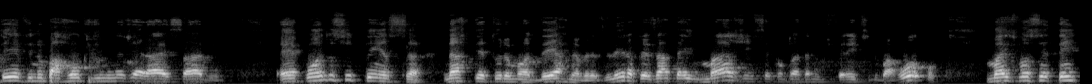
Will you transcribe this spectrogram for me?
teve no barroco de Minas Gerais, sabe? É, quando se pensa na arquitetura moderna brasileira, apesar da imagem ser completamente diferente do barroco, mas você tem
